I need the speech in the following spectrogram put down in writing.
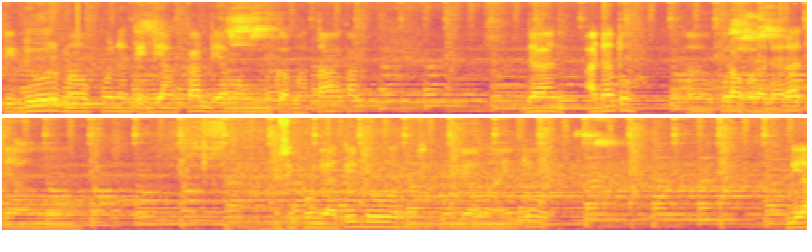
tidur maupun nanti diangkat dia mau membuka mata kan. Dan ada tuh eh, kura-kura uh, darat yang meskipun dia tidur meskipun dia main tuh dia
